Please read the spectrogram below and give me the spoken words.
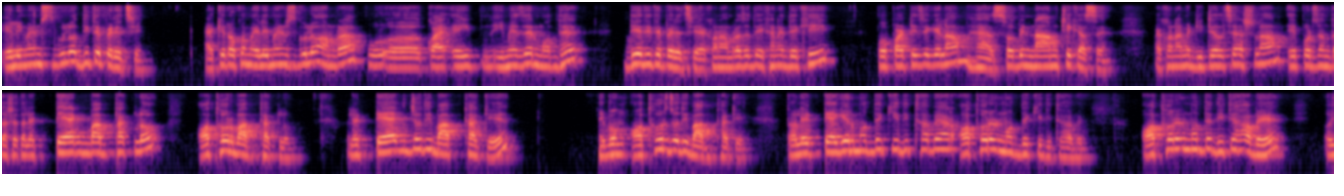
এলিমেন্টসগুলো দিতে পেরেছি। একই রকম এলিমেন্টসগুলো আমরা এই ইমেজের মধ্যে দিয়ে দিতে পেরেছি। এখন আমরা যদি এখানে দেখি প্রপার্টিজে গেলাম হ্যাঁ ছবির নাম ঠিক আছে। এখন আমি ডিটেলসে আসলাম, এ পর্যন্ত আসে। তাহলে ট্যাগ বাদ থাকল অথর বাদ থাকল। তাহলে ট্যাগ যদি বাদ থাকে এবং অথর যদি বাদ থাকে, তাহলে ট্যাগের মধ্যে কি দিতে হবে আর অথরের মধ্যে কি দিতে হবে? অথরের মধ্যে দিতে হবে, ওই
